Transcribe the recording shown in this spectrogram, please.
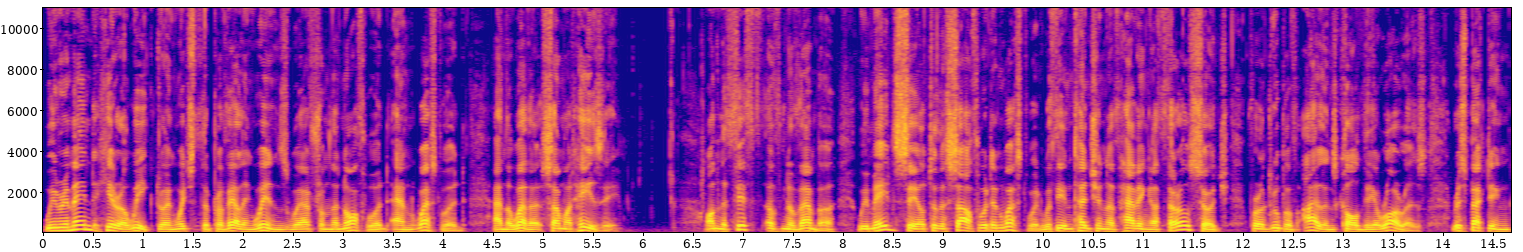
We remained here a week, during which the prevailing winds were from the northward and westward, and the weather somewhat hazy. On the 5th of November, we made sail to the southward and westward with the intention of having a thorough search for a group of islands called the Auroras, respecting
